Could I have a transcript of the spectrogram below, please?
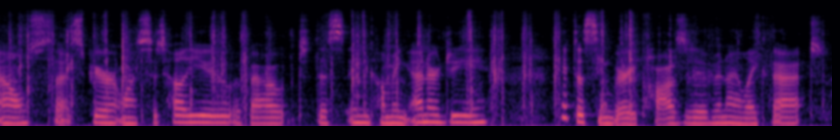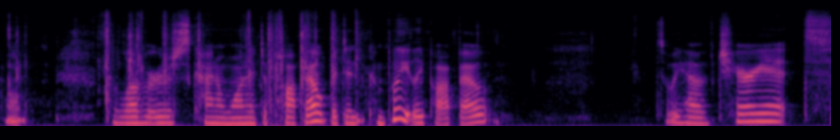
else that Spirit wants to tell you about this incoming energy. It does seem very positive, and I like that. The lovers kind of wanted to pop out, but didn't completely pop out. So we have Chariot.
